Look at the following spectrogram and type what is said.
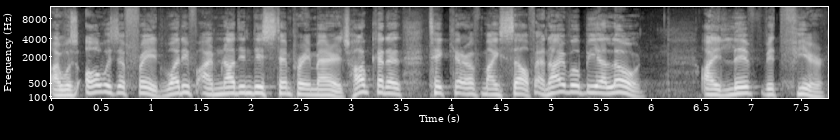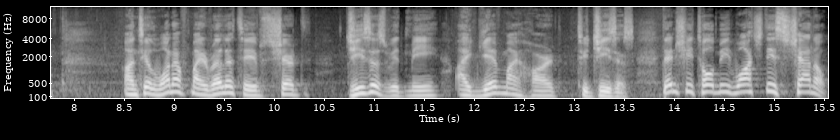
I was always afraid, what if I'm not in this temporary marriage? How can I take care of myself? And I will be alone. I live with fear. Until one of my relatives shared Jesus with me, I gave my heart to Jesus. Then she told me, watch this channel.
